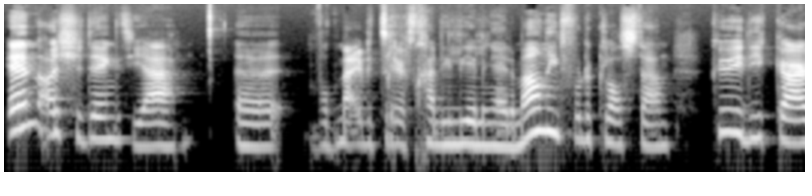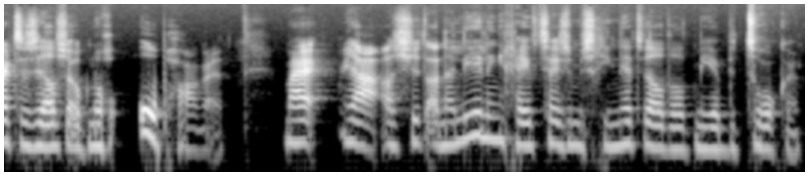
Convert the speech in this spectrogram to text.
En als je denkt, ja, uh, wat mij betreft gaan die leerlingen helemaal niet voor de klas staan, kun je die kaarten zelfs ook nog ophangen. Maar ja, als je het aan een leerling geeft, zijn ze misschien net wel wat meer betrokken.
